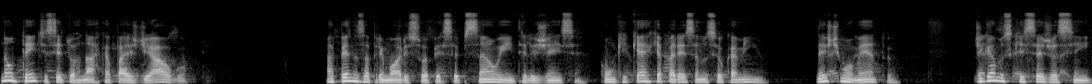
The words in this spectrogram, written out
Não tente se tornar capaz de algo. Apenas aprimore sua percepção e inteligência com o que quer que apareça no seu caminho. Neste momento, Digamos que seja assim.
